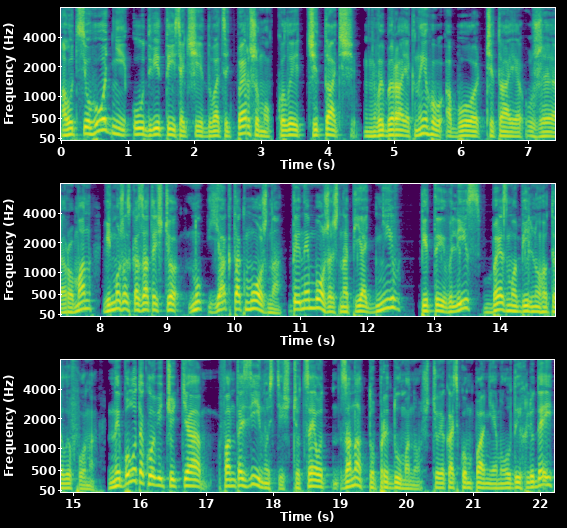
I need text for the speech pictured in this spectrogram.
а от сьогодні, у 2021-му, коли читач вибирає книгу або читає уже роман, він може сказати, що ну як так можна? Ти не можеш на 5 днів піти в ліс без мобільного телефона. Не було такого відчуття фантазійності, що це от занадто придумано, що якась компанія молодих людей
